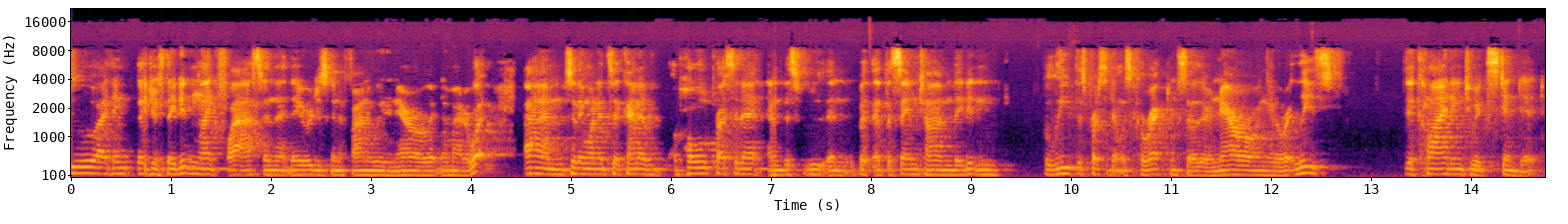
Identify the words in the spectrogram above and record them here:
who I think they just they didn't like Flast and that they were just going to find a way to narrow it no matter what. Um, so they wanted to kind of uphold precedent, and this, was and but at the same time they didn't believe this precedent was correct, and so they're narrowing it or at least declining to extend it.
